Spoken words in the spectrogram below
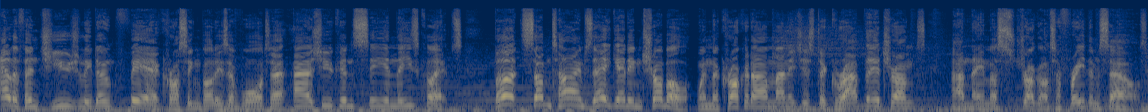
Elephants usually don't fear crossing bodies of water, as you can see in these clips, but sometimes they get in trouble when the crocodile manages to grab their trunks and they must struggle to free themselves,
